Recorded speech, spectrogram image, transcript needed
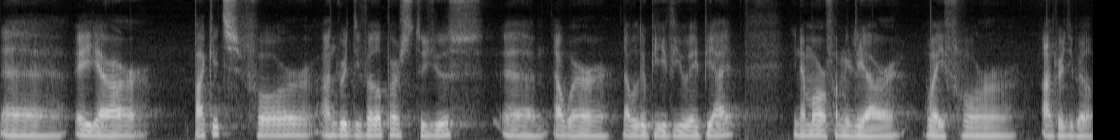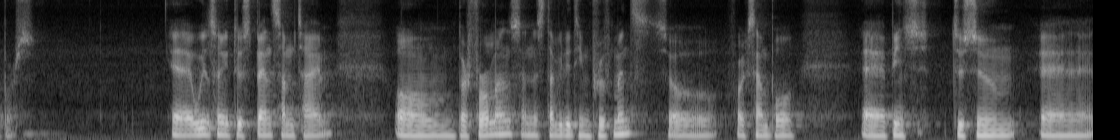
uh, AR package for Android developers to use um, our WPE View API in a more familiar way for Android developers. Uh, we also need to spend some time on performance and stability improvements. So, for example, uh, pinch to zoom uh,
